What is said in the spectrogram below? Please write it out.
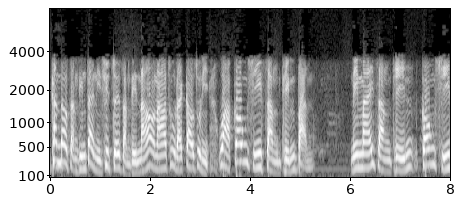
看到涨停带你去追涨停，然后拿出来告诉你，哇，恭喜涨停板！你买涨停，恭喜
